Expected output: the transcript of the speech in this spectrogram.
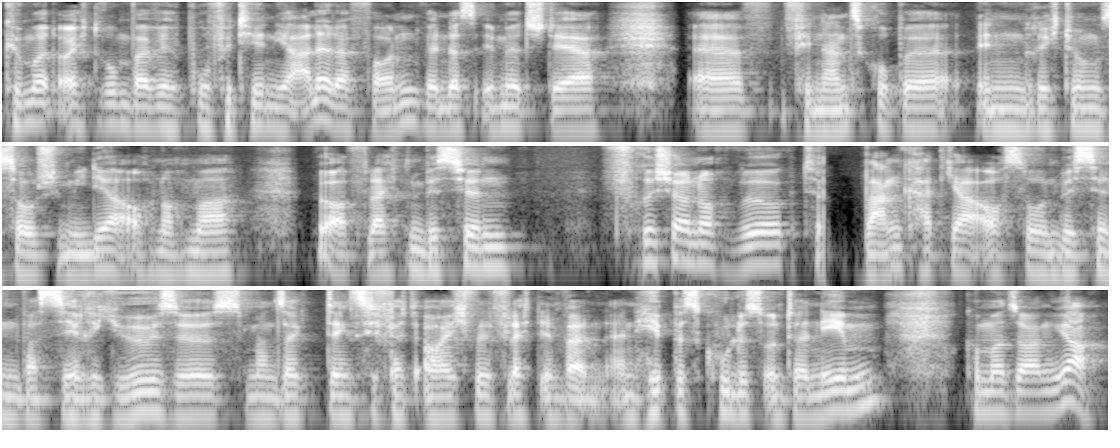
kümmert euch drum, weil wir profitieren ja alle davon, wenn das Image der äh, Finanzgruppe in Richtung Social Media auch nochmal, ja, vielleicht ein bisschen frischer noch wirkt. Bank hat ja auch so ein bisschen was Seriöses. Man sagt, denkt sich vielleicht, oh, ich will vielleicht ein, ein hippes, cooles Unternehmen. Kann man sagen, ja,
